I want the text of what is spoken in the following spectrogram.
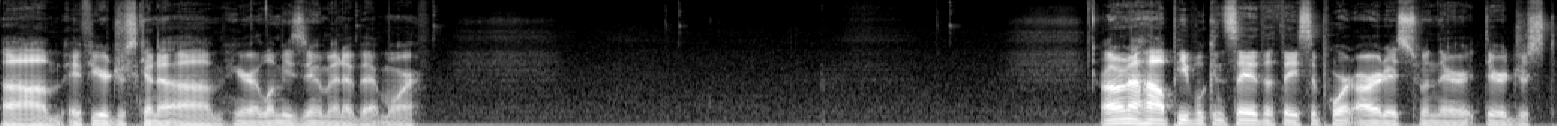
Um, if you're just gonna um here, let me zoom in a bit more. I don't know how people can say that they support artists when they're they're just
